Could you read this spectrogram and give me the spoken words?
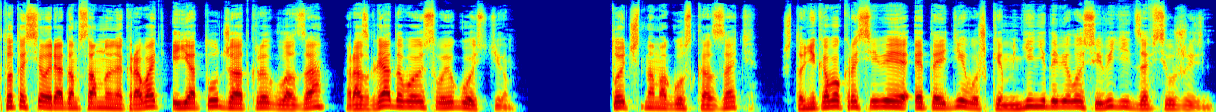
Кто-то сел рядом со мной на кровать, и я тут же открыл глаза, разглядывая свою гостью. Точно могу сказать, что никого красивее этой девушки мне не довелось увидеть за всю жизнь.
